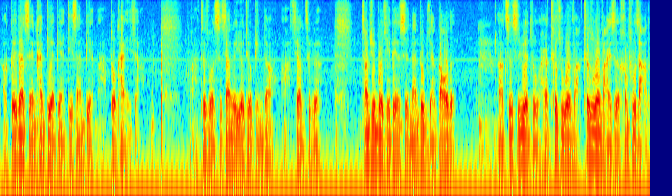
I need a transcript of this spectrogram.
啊隔一段时间看第二遍、第三遍啊，多看一下啊。这是我十三个 YouTube 频道啊，像这个长句末节篇是难度比较高的啊，知识阅读还有特殊文法，特殊文法也是很复杂的。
